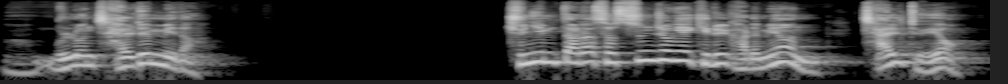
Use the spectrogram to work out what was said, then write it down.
어, 물론 잘 됩니다. 주님 따라서 순종의 길을 가르면 잘 돼요.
